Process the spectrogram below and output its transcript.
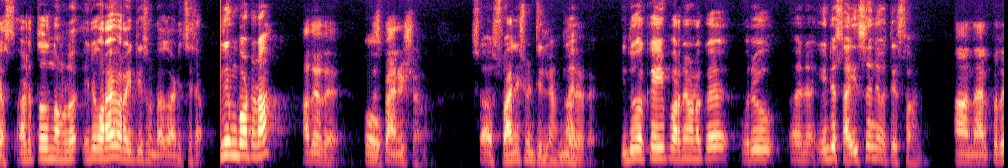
യെസ് അടുത്തത് നമ്മൾ ഇതിന് കുറെ വെറൈറ്റീസ് ഉണ്ട്. അത് കാണിച്ചു തരാം ഇത് ഇമ്പോർട്ടഡാ അതെ അതെ. സ്പാനിഷ് ആണ്. സ്പാനിഷ് ആണ് അതെ അല്ലേ? അതെ ഈ പറഞ്ഞ കണക്ക് ഒരു ഇതിന്റെ സൈസ് തന്നെ വ്യത്യസ്തമാണ്. ആ നാല്പത്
